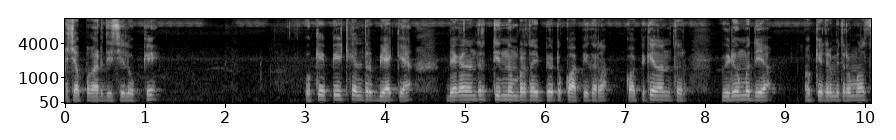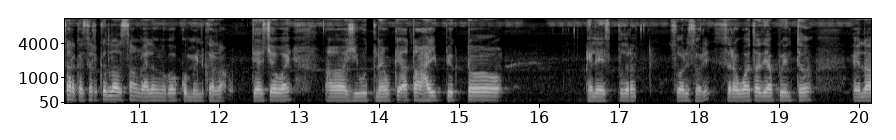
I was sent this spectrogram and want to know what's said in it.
अशा प्रकारे दिसेल ओके ओके पेस्ट केल्यानंतर बॅक या बॅक आल्यानंतर तीन नंबरचा इफेक्ट कॉपी करा. कॉपी केल्यानंतर व्हिडिओमध्ये या. ओके तर मित्र मला सारखं सारखं सांगायला नका कमेंट करा. त्याशिवाय ही होत नाही. ओके आता हा इफेक्ट ह्याला एक्सपोजर सॉरी सॉरी सर्वात आधी आपण इथं याला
